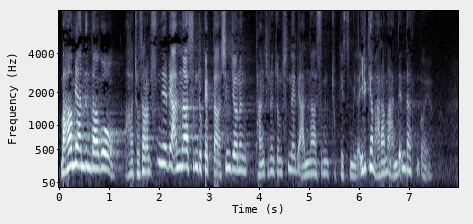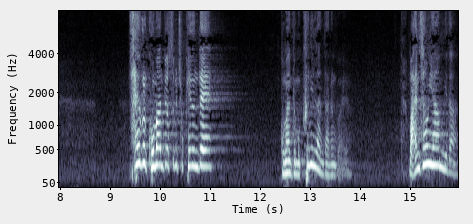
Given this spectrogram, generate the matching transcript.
마음에 안 든다고 아, 저 사람 순례비 안 나왔으면 좋겠다. 심지어는 당신은 좀 순례비 안 나왔으면 좋겠습니다. 이렇게 말하면 안 된다는 거예요. 사역을 그만뒀으면 좋겠는데 그만두면 큰일 난다는 거예요. 완성해야 합니다.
